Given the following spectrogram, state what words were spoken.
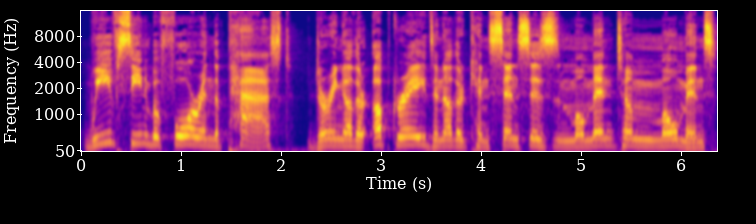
We've seen before in the past, during other upgrades and other consensus momentum moments,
